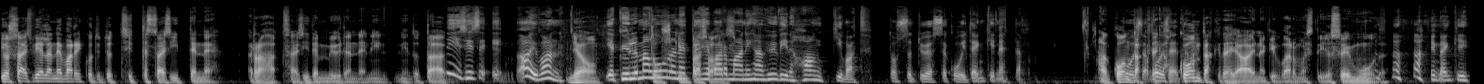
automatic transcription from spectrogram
jos saisi vielä ne varikkotytöt, sitten saisi itse ne rahat, saisi itse myydä ne, niin, niin tota, Niin siis aivan. Joo. Ja kyllä mä luulen, että he varmaan ihan hyvin hankkivat tuossa työssä kuitenkin, että Ah, Kontakteja, Voisi- voisi- kontakteja ainakin varmasti, jos ei muuta. ainakin.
